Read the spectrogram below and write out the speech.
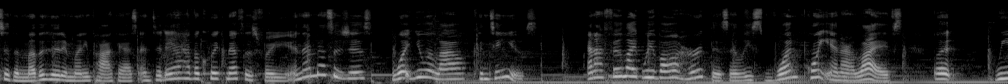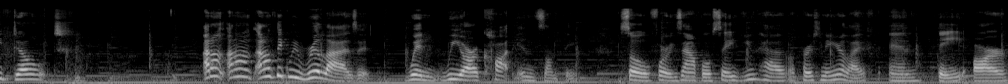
to the Motherhood and Money podcast, and today I have a quick message for you. And that message is what you allow continues. And I feel like we've all heard this at least one point in our lives, but we don't I don't I don't I don't think we realize it when we are caught in something. So, for example, say you have a person in your life and they are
